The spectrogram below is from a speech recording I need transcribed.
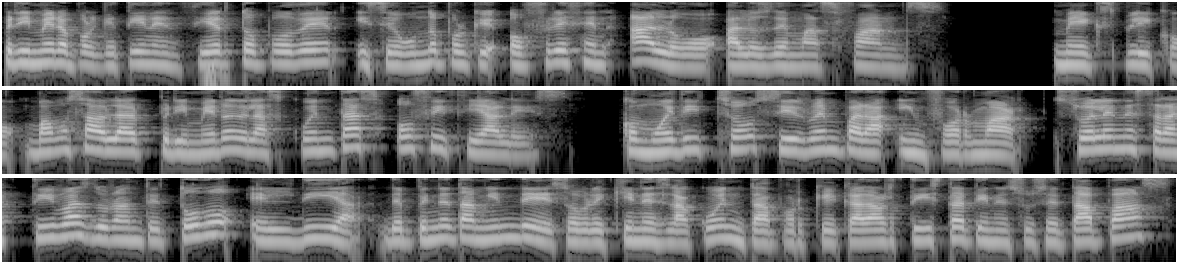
Primero porque tienen cierto poder y segundo porque ofrecen algo a los demás fans. Me explico. Vamos a hablar primero de las cuentas oficiales. Como he dicho, sirven para informar. Suelen estar activas durante todo el día. Depende también de sobre quién es la cuenta, porque cada artista tiene sus etapas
